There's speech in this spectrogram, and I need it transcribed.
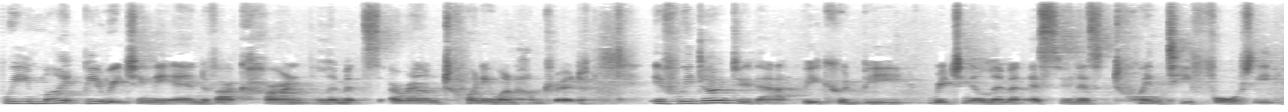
we might be reaching the end of our current limits around 2100. If we don't do that, we could be reaching a limit as soon as 2040.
